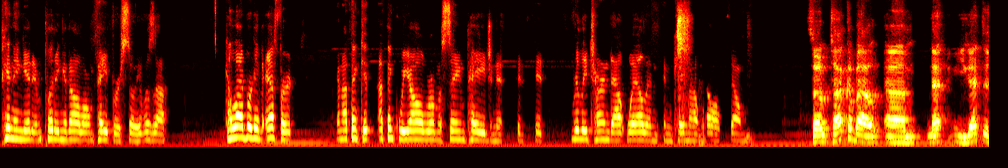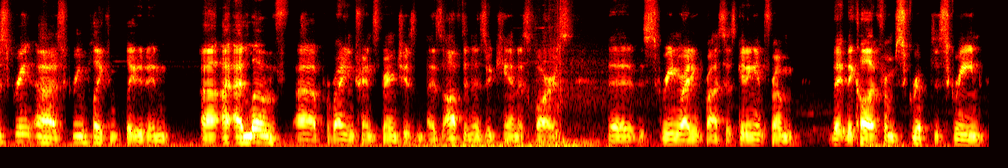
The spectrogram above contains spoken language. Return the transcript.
pinning it and putting it all on paper so it was a collaborative effort and i think it i think we all were on the same page and it it, it really turned out well and, and came out well on film so talk about um, you got the screen uh, screenplay completed, and uh, I, I, love uh, providing transparency as, as, often as we can as far as the the screenwriting process, getting it from they, they call it from script to screen.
